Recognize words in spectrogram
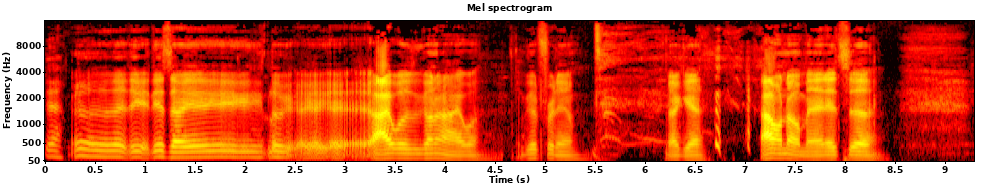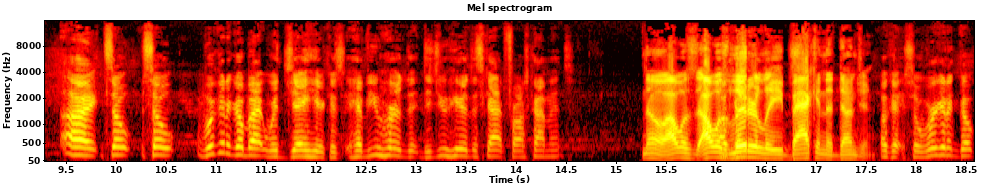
Yeah. Uh, this, uh, look, uh, Iowa's going to Iowa. Good for them, I guess. I don't know, man. It's uh. All right, so so we're gonna go back with Jay here because have you heard? The, did you hear the Scott Frost comments? No, I was I was Okay. literally back in the dungeon. Okay, so we're gonna go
